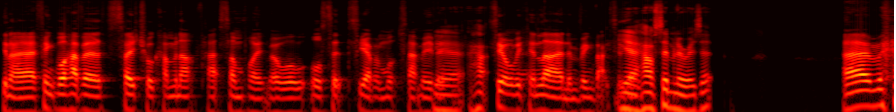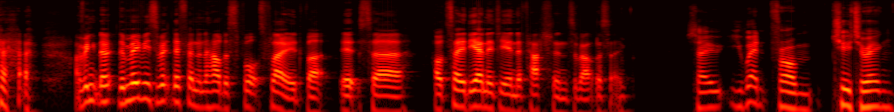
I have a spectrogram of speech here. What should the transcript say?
you know I think we'll have a social coming up at some point where we'll all sit together and watch that movie, Yeah. See what we can learn and bring back to yeah. game. How similar is it? Um, I think the the movie's a bit different in how the sport's played, but it's uh, I would say the energy and the passion's about the same. So you went from tutoring,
